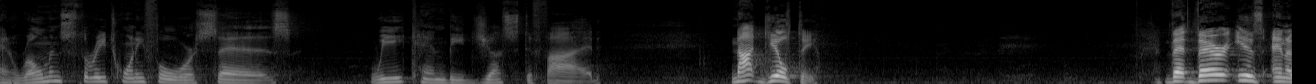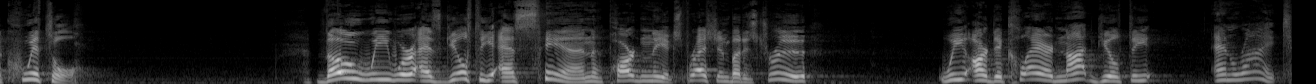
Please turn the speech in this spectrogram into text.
And Romans 3:24 says we can be justified, not guilty. That there is an acquittal. Though we were as guilty as sin, pardon the expression, but it's true, we are declared not guilty and right.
